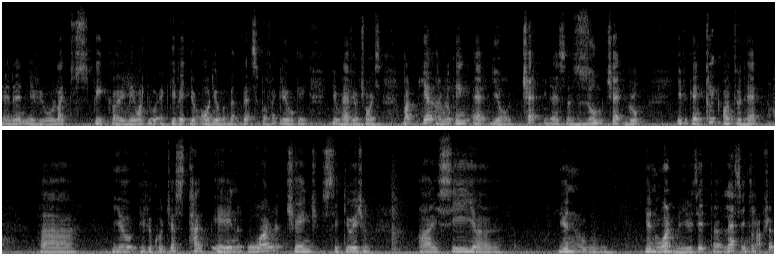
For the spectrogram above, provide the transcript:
and then if you would like to speak, uh, you may want to activate your audio, but that's perfectly okay. You have your choice. But here I'm looking at your chat. There's a Zoom chat group. If you can click onto that, uh, you if you could just type in one change situation. I see uh, Yun One. Is it uh, less interruption,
